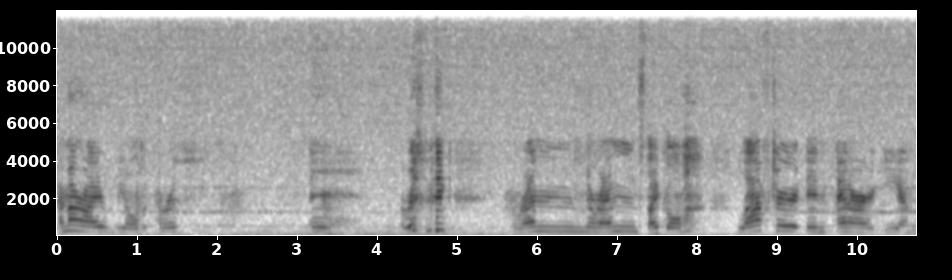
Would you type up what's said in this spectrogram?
MRI revealed arith- eh, arrhythmic REM, REM cycle laughter in NREM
